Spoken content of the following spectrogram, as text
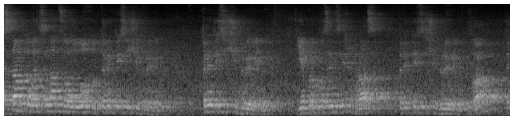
Стартова ціна цього лоту 3 тисячі гривень. 3 тисячі гривень. Є пропозиції? Раз. 3 тисячі гривень. Два. 3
